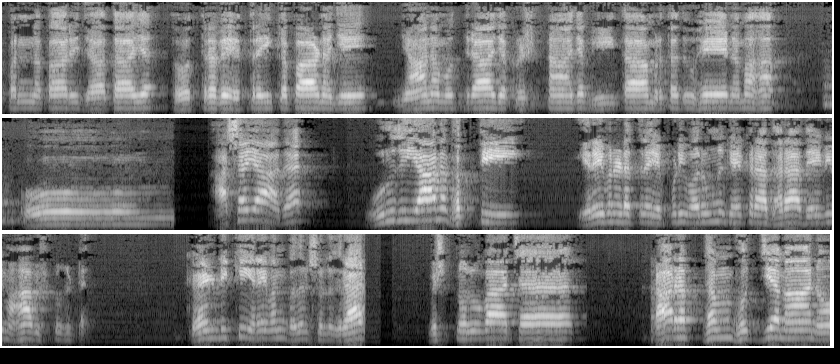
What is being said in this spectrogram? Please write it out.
प्रपन्नपारिजाताय स्तोत्रवेत्रैकपाणजे ज्ञानमुद्राय कृष्णाय गीतामृतदुहे நமः ஓம் அசையாத உறுதியான பக்தி இறைவனிடத்துல எப்படி வரும்னு கேட்கிறா தரா தேவி மகாவிஷ்ணு கிட்ட கேள்விக்கு இறைவன் பதில் சொல்லுகிறார் விஷ்ணுருவாச்ச பிராரப்தம் புஜ்யமானோ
